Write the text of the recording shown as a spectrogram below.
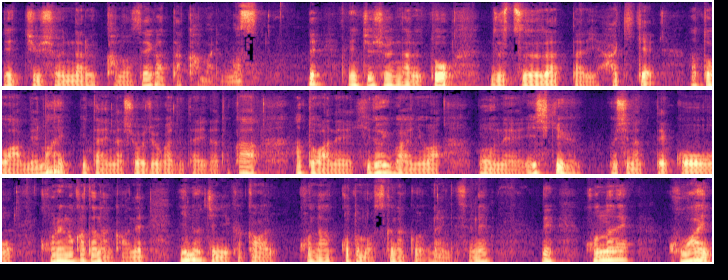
熱中症になる可能性が高まります。で、熱中症になると、頭痛だったり吐き気、あとはめまいみたいな症状が出たりだとか、あとはね、ひどい場合にはもうね、意識失って、こう、これの方なんかはね、命に関わる、こんなことも少なくないんですよね。で、こんなね、怖い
